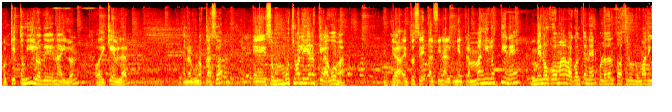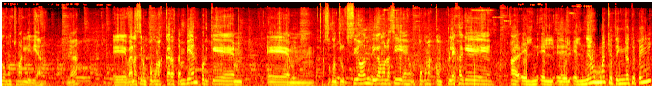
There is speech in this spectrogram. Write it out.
Porque estos hilos de nylon o de Kevlar, en algunos casos, eh, son mucho más livianos que la goma. ¿ya? Entonces, al final, mientras más hilos tiene, menos goma va a contener, por lo tanto va a ser un neumático mucho más liviano. ¿ya? Eh, van a ser un poco más caros también porque eh, su construcción, digámoslo así, es un poco más compleja que... Ah, el, el, el, el neuma que tenga TPI,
